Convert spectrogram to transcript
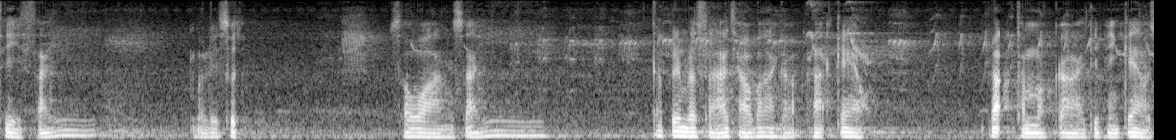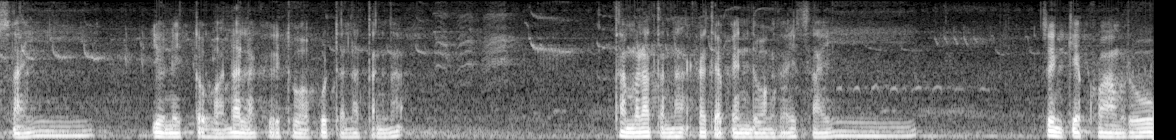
ที่ใส บริสุทธิ์ สว่างใส ถ้าเป็นภาษาชาวบ้านก็พระแก้ว พระธรรมกายที่เป็นแก้วใส อยู่ในตัวนั่นแหละคือตัวพุทธรัตนะ ธรรมรัตนะก็จะเป็นดวงใส ๆ ซึ่งเก็บความรู้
